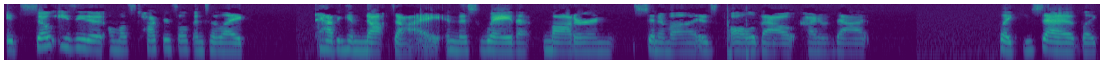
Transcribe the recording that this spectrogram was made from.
it's so easy to almost talk yourself into like having him not die in this way that modern cinema is all about kind of that like you said like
